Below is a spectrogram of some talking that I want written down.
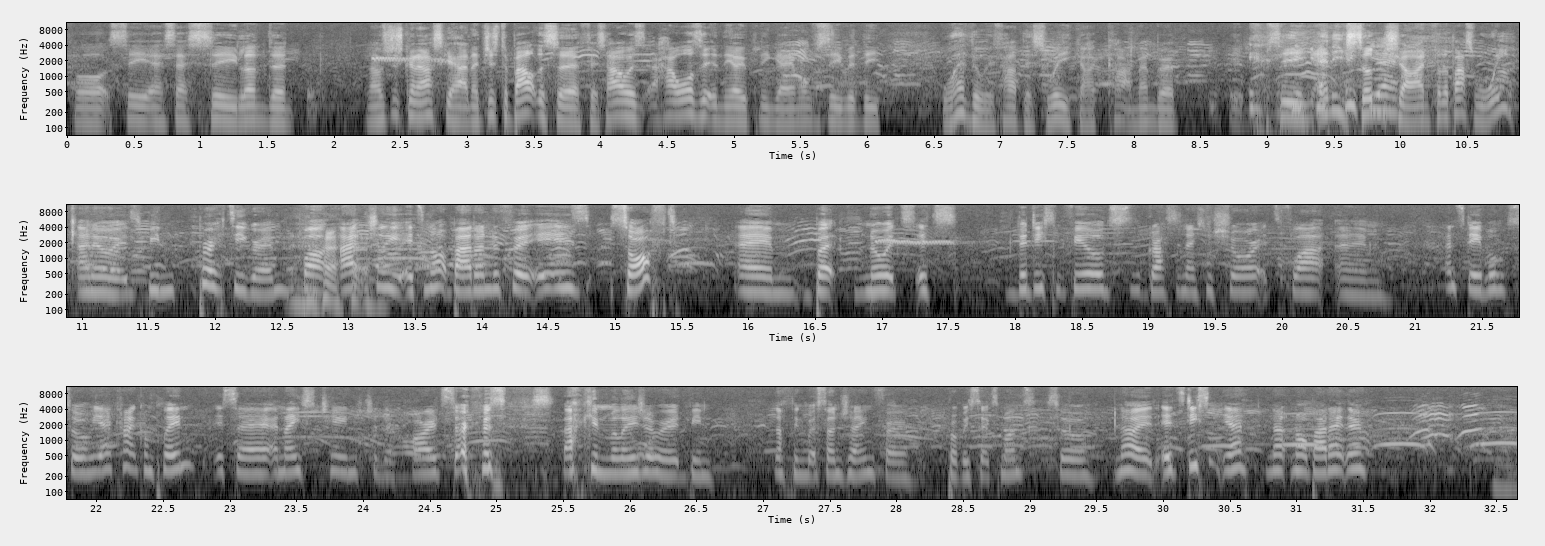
for CSSC London. And I was just going to ask you, Hannah, just about the surface. How was how was it in the opening game? Obviously, with the weather we've had this week, I can't remember seeing any Yeah. sunshine for the past week. I know it's been pretty grim, but actually it's not bad underfoot. It is soft, um, but no, it's it's the decent fields. The grass is nice and short. It's flat um, and stable. So yeah, I can't complain. It's a, a nice change to the hard surface back in Malaysia where it'd been nothing but sunshine for probably six months. So no, it, it's decent. Yeah, not not bad out there,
